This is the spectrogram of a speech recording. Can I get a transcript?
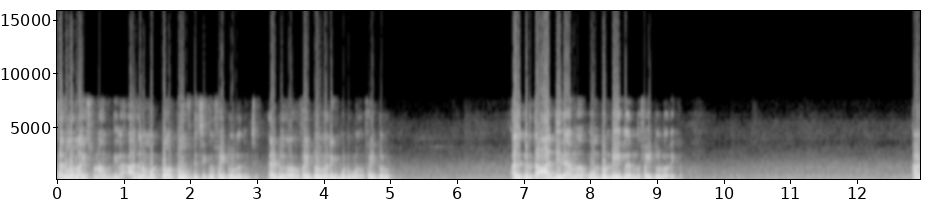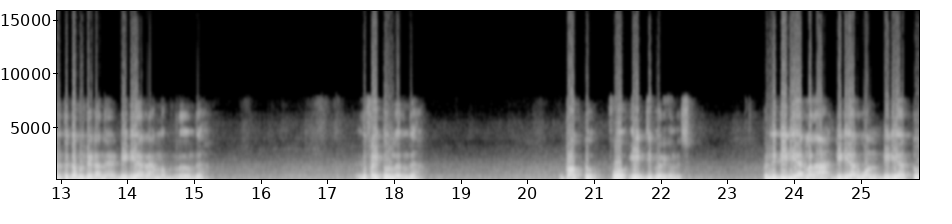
சர்வர்லாம் யூஸ் பண்ணாங்க பார்த்தீங்களா அதில் மட்டும் two fifty six five twelve இருந்துச்சு. தேர்ட்டி டூ ஃபைவ் டுவெல் வரைக்கும் போட்டுக்கணும் ஃபைவ் டுவெல் அதுக்கடுத்து ஆர்டி ரேமு ஒன் டுவெண்ட்டி எயிட்லேருந்து ஃபைவ் டுவெல் வரைக்கும். அடுத்து டபுள் டேட்டா அந்த டிடிஆர் ரேம் அப்படின்றது வந்து இது ஃபைவ் இருந்து இப்போ up to four eight GB வரைக்கும் வந்துருச்சு இப்போ இந்த டிடிஆரில் தான் DDR one DDR two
